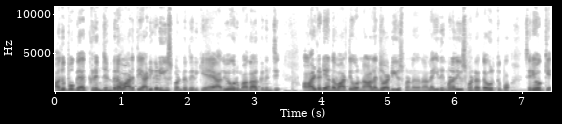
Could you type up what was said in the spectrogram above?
அது போக கிரிஞ்சுன்ற வார்த்தையை அடிக்கடி யூஸ் பண்ணுறது இருக்கே அதுவே ஒரு மகா கிரிஞ்சு. ஆல்ரெடி அந்த வார்த்தையை ஒரு நாலஞ்சு வாட்டி யூஸ் பண்ணதுனால இதுக்கு மேலே யூஸ் பண்ணுறத தவிர்த்துப்போம். சரி ஓகே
